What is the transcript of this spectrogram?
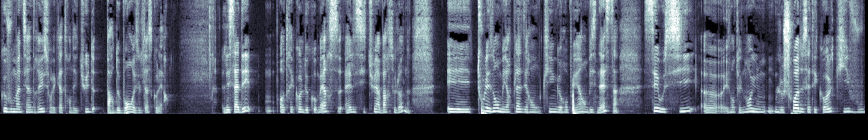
que vous maintiendrez sur les 4 ans d'études par de bons résultats scolaires. L'ESAD, autre école de commerce, elle est située à Barcelone. Et tous les ans aux meilleures places des rankings européens en business, c'est aussi euh, éventuellement le choix de cette école qui vous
